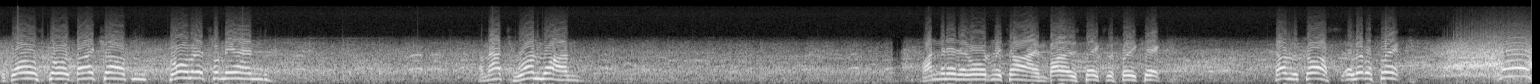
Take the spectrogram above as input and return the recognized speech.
The goal scored by Charlton, four minutes from the end. And that's 1-1. One minute in ordinary time. Burrows takes the free kick. Comes across, a little flick. Yes!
